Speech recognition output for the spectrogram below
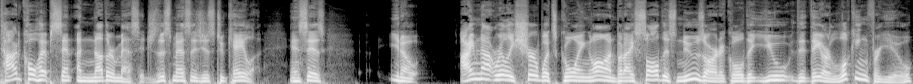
Todd Kohlhepp sent another message. This message is to Kayla and says, You know, I'm not really sure what's going on, but I saw this news article that you that they are looking for you.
